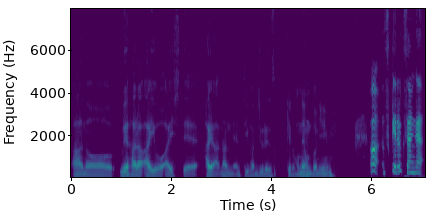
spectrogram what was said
あの、上原愛を愛して、早何年っていう感じぐらいですけどもね、本当に。あ、スケロクさんが、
